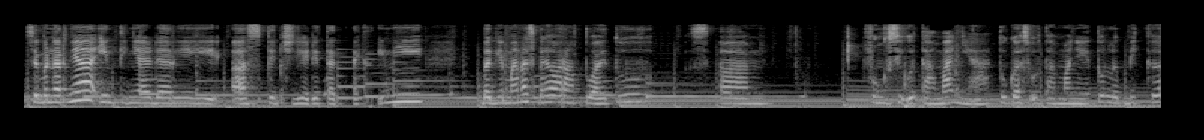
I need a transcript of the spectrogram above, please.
sebenarnya intinya dari uh, speech dia di TEDx ini bagaimana sebenarnya orang tua itu um, fungsi utamanya tugas utamanya itu lebih ke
